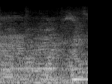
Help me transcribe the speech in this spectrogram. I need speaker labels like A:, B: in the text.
A: Thank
